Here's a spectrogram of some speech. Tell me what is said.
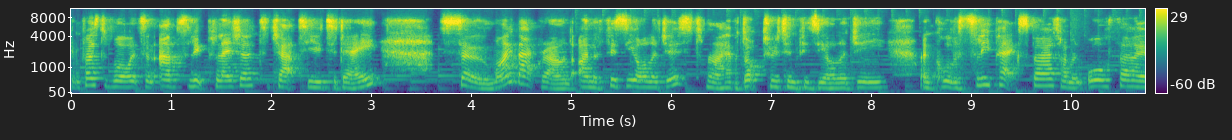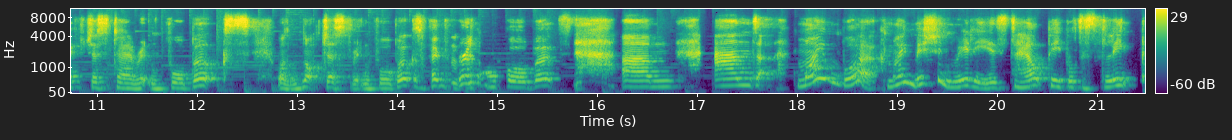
And first of all, it's an absolute pleasure to chat to you today. So, my background I'm a physiologist. I have a doctorate in physiology. I'm called a sleep expert. I'm an author. I've just uh, written four books. Well, not just written four books, I've written four books. Um, and my work, my mission really is to help people to sleep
